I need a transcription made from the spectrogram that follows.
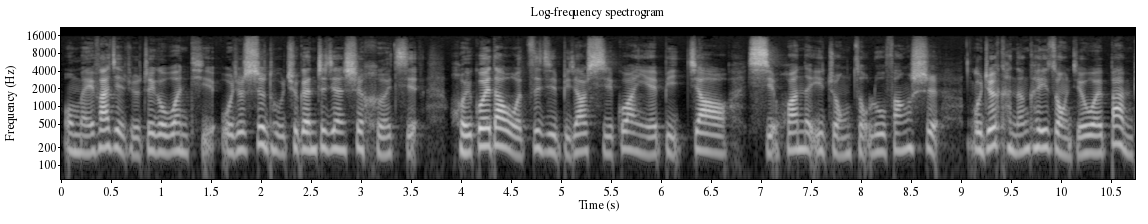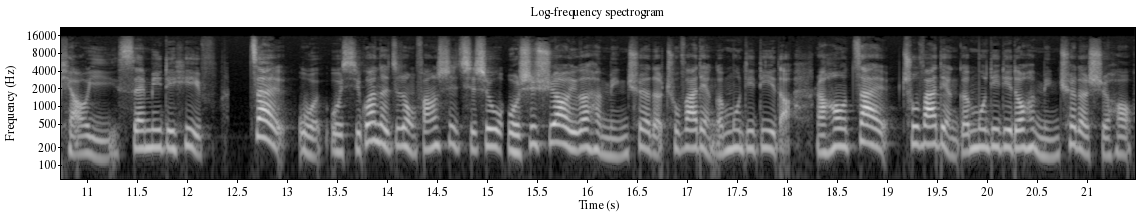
我没法解决这个问题，我就试图去跟这件事和解，回归到我自己比较习惯也比较喜欢的一种走路方式。我觉得可能可以总结为半漂移 （semi d e h e a v e 在我我习惯的这种方式，其实我是需要一个很明确的出发点跟目的地的。然后在出发点跟目的地都很明确的时候，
